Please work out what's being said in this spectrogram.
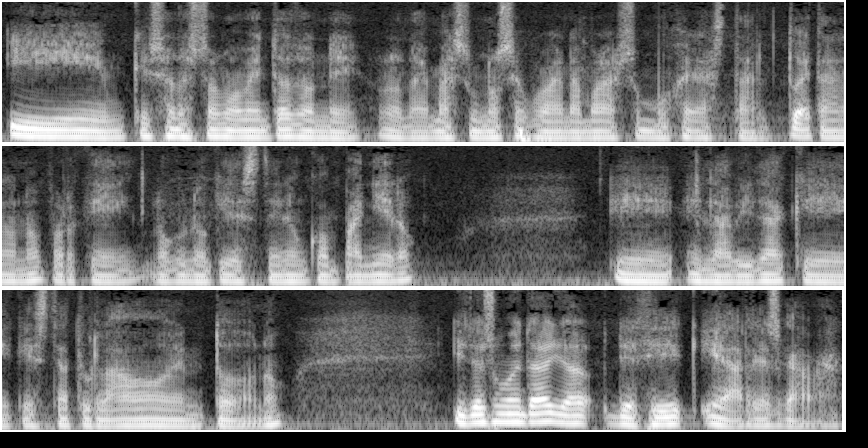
Y que son estos momentos donde, además uno se puede enamorar a su mujer hasta el tuétano, ¿no? Porque lo que uno quiere es tener un compañero eh, en la vida que, que esté a tu lado en todo, ¿no? Y entonces un momento yo decidí que arriesgaba.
